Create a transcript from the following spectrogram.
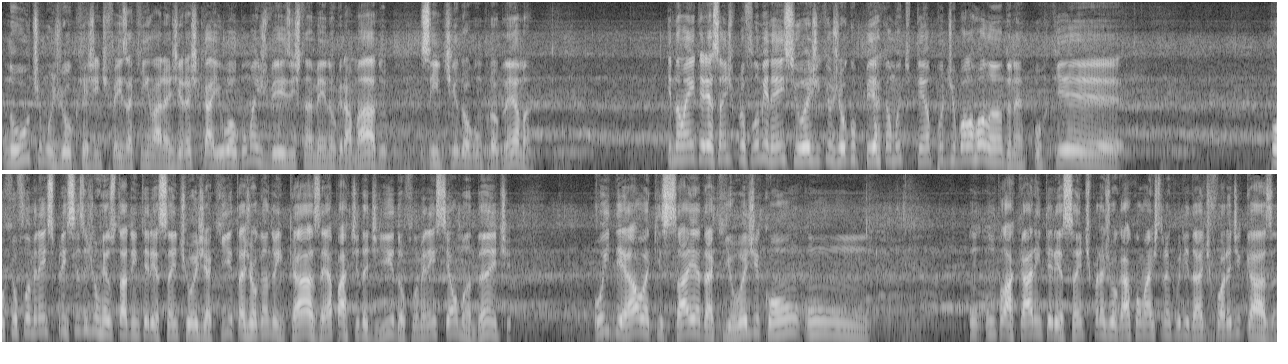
no último jogo que a gente fez aqui em Laranjeiras, caiu algumas vezes também no gramado, sentindo algum problema. E não é interessante para o Fluminense hoje que o jogo perca muito tempo de bola rolando, né? Porque porque o Fluminense precisa de um resultado interessante hoje aqui, está jogando em casa, é a partida de ida, o Fluminense é o mandante. O ideal é que saia daqui hoje com um, um, um placar interessante para jogar com mais tranquilidade fora de casa.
